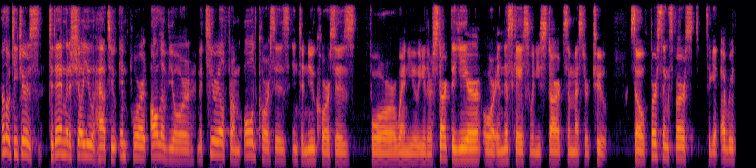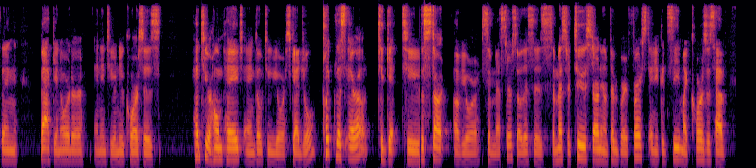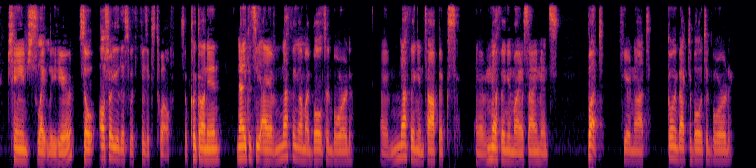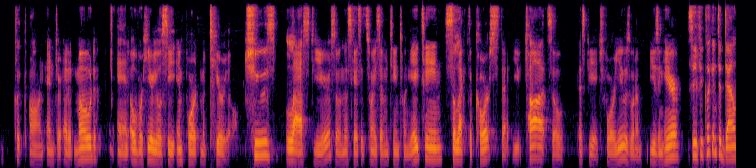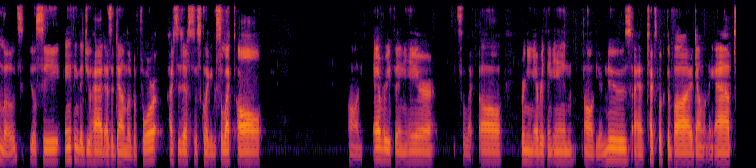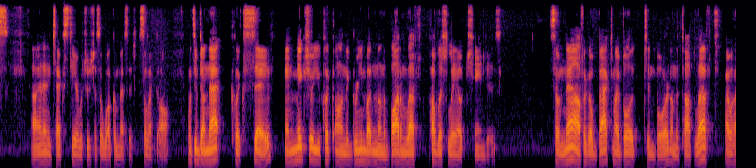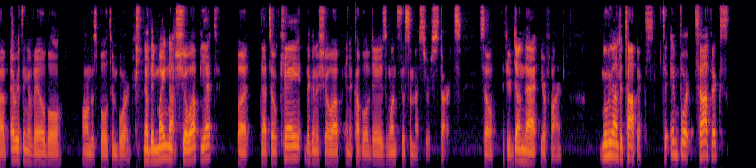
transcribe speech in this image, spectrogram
Hello teachers! Today I'm going to show you how to import all of your material from old courses into new courses for when you either start the year or in this case when you start semester two. So first things first, to get everything back in order and into your new courses, head to your home page and go to your schedule. Click this arrow to get to the start of your semester. So this is semester two starting on February 1st and you can see my courses have changed slightly here. So I'll show you this with Physics 12. So click on in. Now you can see I have nothing on my bulletin board. I have nothing in topics. And I have nothing in my assignments. But fear not. Going back to bulletin board, click on enter edit mode. And over here you'll see import material. Choose last year. So in this case, it's 2017, 2018. Select the course that you taught. So SPH4U is what I'm using here. So if you click into downloads, you'll see anything that you had as a download before. I suggest just clicking select all on everything here. Select all, bringing everything in, all of your news. I had textbook to buy, downloading apps, uh, and any text here, which was just a welcome message. Select all. Once you've done that, click save and make sure you click on the green button on the bottom left, publish layout changes. So now if I go back to my bulletin board on the top left, I will have everything available on this bulletin board. Now they might not show up yet, but that's okay. They're going to show up in a couple of days once the semester starts. So if you've done that, you're fine. Moving on to topics. To import topics,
